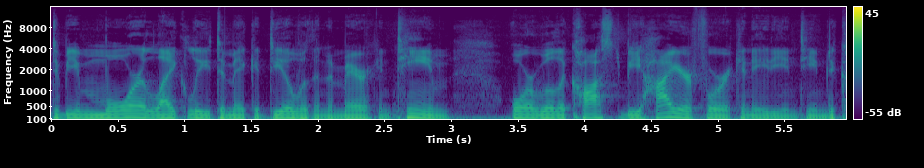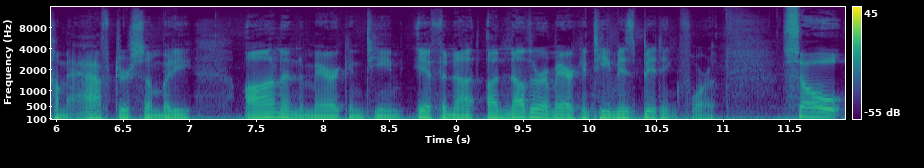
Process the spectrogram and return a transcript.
to be more likely to make a deal with an American team? Or will the cost be higher for a Canadian team to come after somebody on an American team if an, another American team is bidding for it? So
